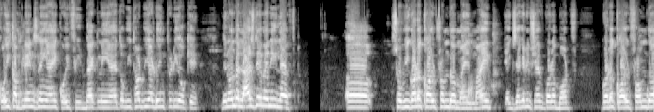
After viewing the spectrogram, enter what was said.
कोई complaints नहीं आए कोई feedback नहीं आया तो we thought we are doing pretty okay. Then on the last day when he left, uh, so we got a call from the my my executive chef got a bot got a call from the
